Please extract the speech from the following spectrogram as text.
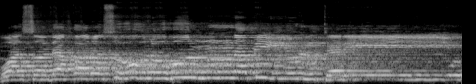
وصدق رسوله النبي الكريم.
